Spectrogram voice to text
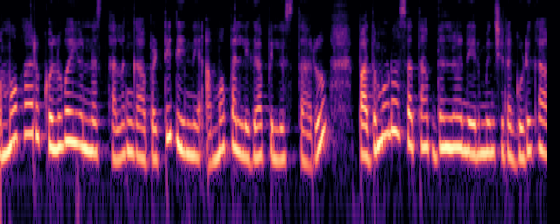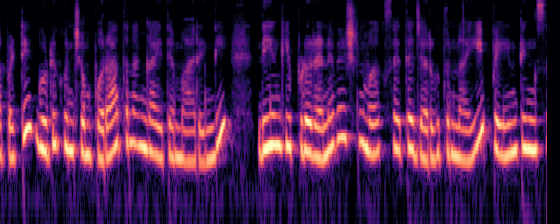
అమ్మవారు కొలువై ఉన్న స్థలం కాబట్టి దీన్ని అమ్మపల్లిగా పిలుస్తారు. పదమూడవ శతాబ్దంలో నిర్మించిన గుడి కాబట్టి గుడి కొంచెం పురాతనంగా అయితే మారింది. దీనికి ఇప్పుడు రెనోవేషన్ వర్క్స్ అయితే జరుగుతున్నాయి. పెయింటింగ్స్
